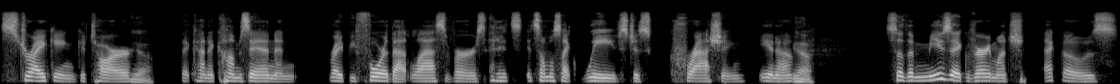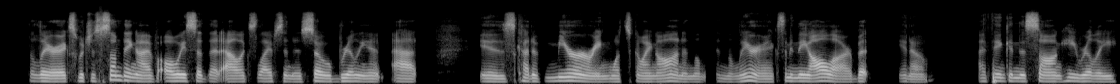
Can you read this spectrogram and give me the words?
striking guitar Yeah. that kind of comes in and right before that last verse. And it's, it's almost like waves just crashing, you know? Yeah. So the music very much echoes the lyrics, which is something I've always said that Alex Lifeson is so brilliant at is kind of mirroring what's going on in the in the lyrics. I mean, they all are, but you know, I think in this song he really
